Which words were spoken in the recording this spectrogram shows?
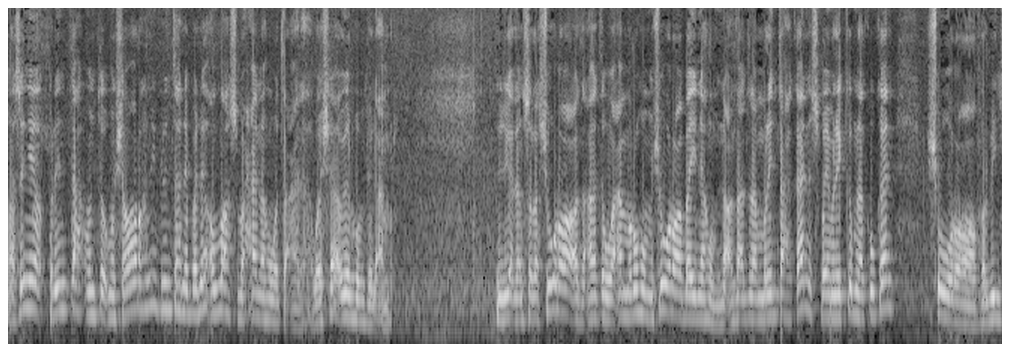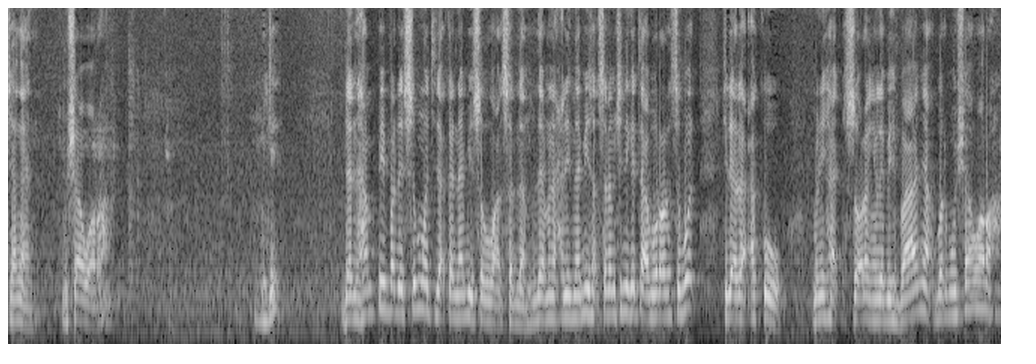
Maksudnya perintah untuk musyawarah ni perintah daripada Allah Subhanahu wa taala. Wa syawirhum fil amr. Itu juga dalam surah Syura Allah kata wa amruhum syura bainahum. Allah telah merintahkan supaya mereka melakukan syura, perbincangan, musyawarah. Okey. Dan hampir pada semua tidakkan Nabi sallallahu alaihi wasallam. Dalam hadis Nabi sallallahu alaihi wasallam sini kata Abu Hurairah sebut, tidaklah aku melihat seorang yang lebih banyak bermusyawarah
